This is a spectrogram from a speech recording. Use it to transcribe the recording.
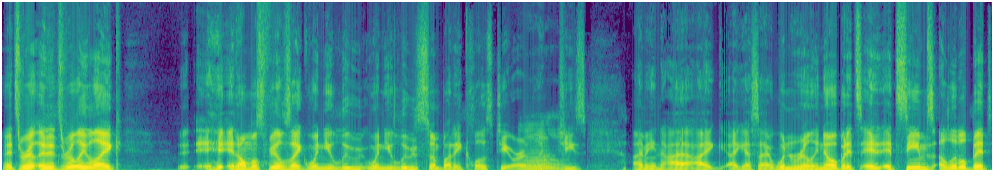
it's really it's really like it, it, almost feels like when you lose when you lose somebody close to you, or mm. like, geez, I mean, I, I I guess I wouldn't really know, but it's it, it seems a little bit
